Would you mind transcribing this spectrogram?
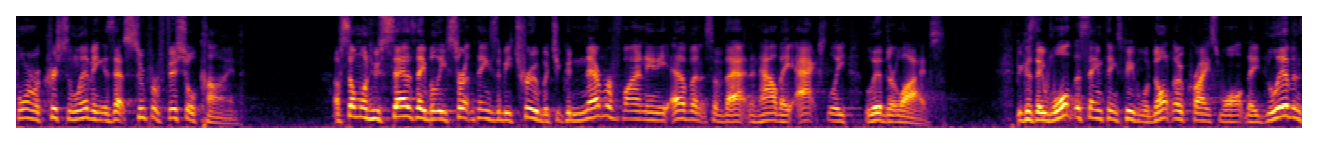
form of Christian living is that superficial kind of someone who says they believe certain things to be true, but you could never find any evidence of that in how they actually live their lives because they want the same things people who don't know Christ want. They live in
